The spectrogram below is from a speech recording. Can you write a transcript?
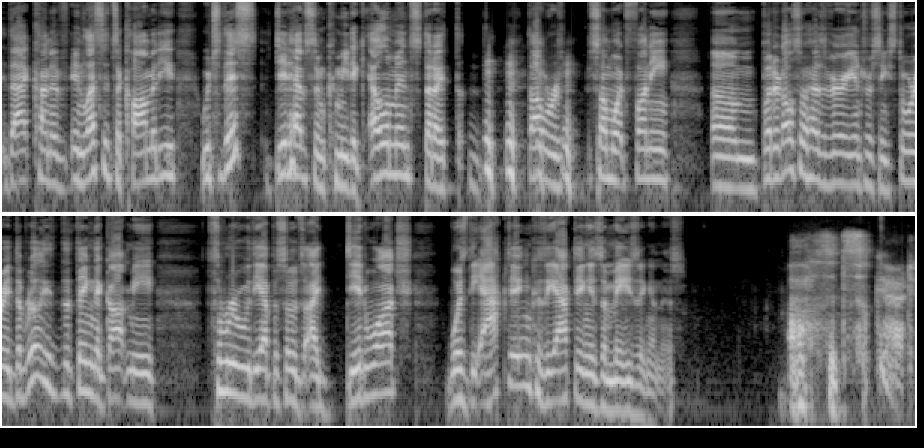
that kind of, unless it's a comedy, which this did have some comedic elements that I th- thought were somewhat funny. Um, but it also has a very interesting story. The really the thing that got me through the episodes I did watch was the acting because the acting is amazing in this. Oh, it's so good.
